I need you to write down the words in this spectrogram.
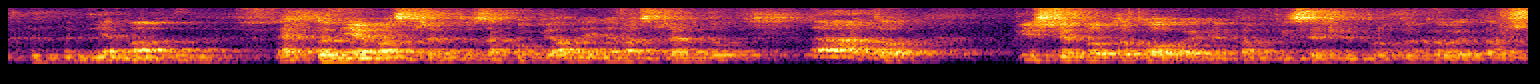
nie ma. Jak to nie ma sprzętu? Zakupiony, nie ma sprzętu? A to piszcie protokoły, nie? Tam pisaliśmy protokoły, tam 6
